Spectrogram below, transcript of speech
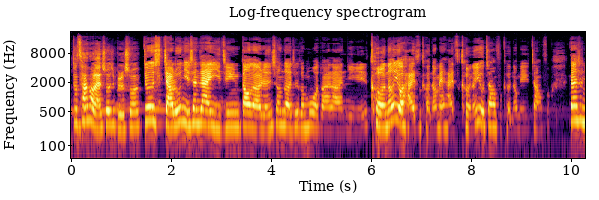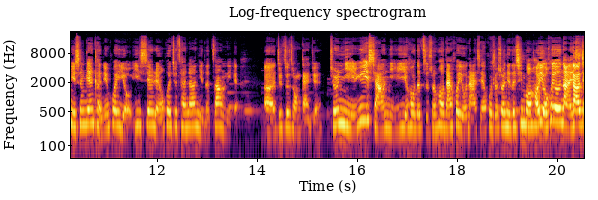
就参考来说，就比如说，就假如你现在已经到了人生的这个末端了，你可能有孩子，可能没孩子，可能有丈夫，可能没丈夫。但是你身边肯定会有一些人会去参加你的葬礼，呃，就这种感觉，就是你预想你以后的子孙后代会有哪些，或者说你的亲朋好友会有哪一些？打住，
